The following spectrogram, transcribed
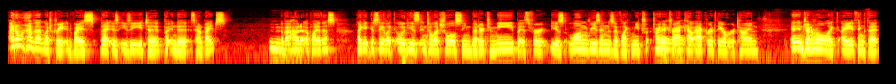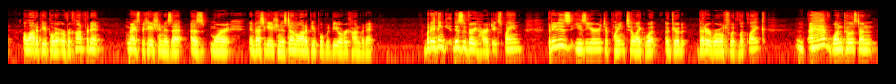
I don't have that much great advice that is easy to put into sound bites mm-hmm. about how to apply this. Like it could say like, oh, these intellectuals seem better to me, but it's for these long reasons of like me tr- trying right, to track right. how accurate they are over time. And in general, like I think that a lot of people are overconfident. My expectation is that as more investigation is done, a lot of people would be overconfident. But I think this is very hard to explain. But it is easier to point to like what a good, better world would look like. Mm-hmm. I have one post on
